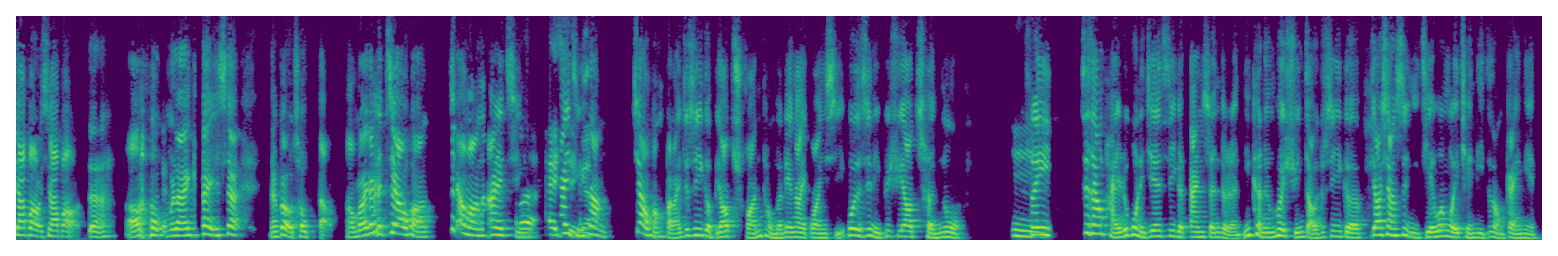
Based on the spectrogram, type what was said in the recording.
瞎报了，瞎报了。对，好，我们来看一下，难怪我抽不到。好，我们来看教皇，教皇的爱情，爱情上，教皇本来就是一个比较传统的恋爱关系，或者是你必须要承诺，嗯，所以。这张牌，如果你今天是一个单身的人，你可能会寻找就是一个比较像是以结婚为前提这种概念。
